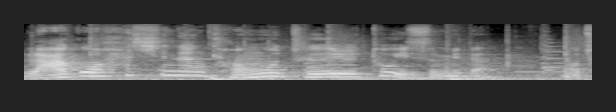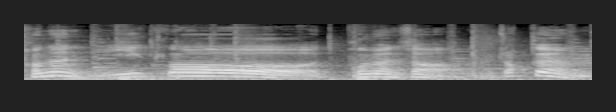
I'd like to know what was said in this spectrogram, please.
라고 하시는 경우들도 있습니다 어, 저는 이거 보면서 조금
